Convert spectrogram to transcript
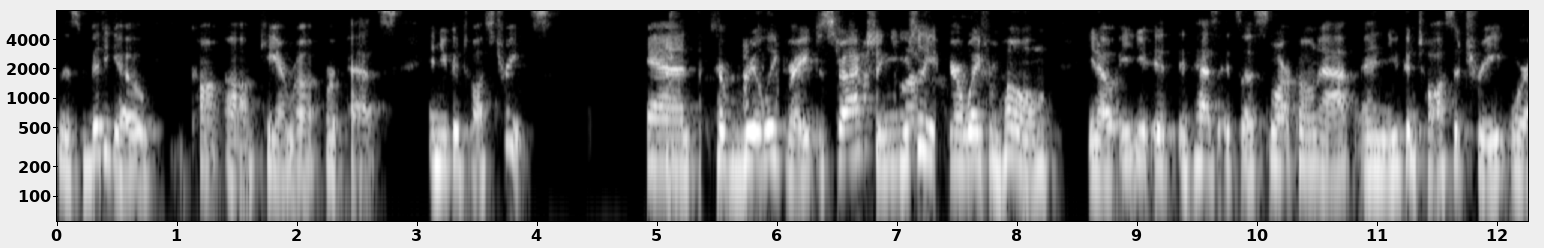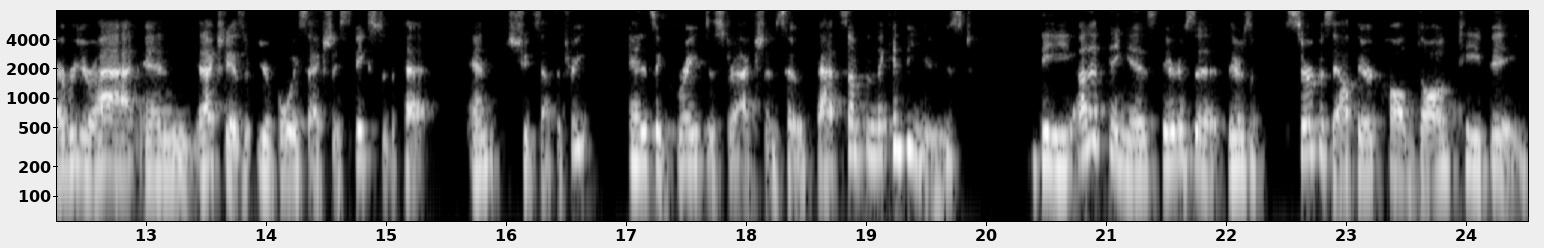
this video com- um, camera for pets and you can toss treats. And it's a really great distraction. Usually if you're away from home you know it, it, it, has it's a smartphone app and you can toss a treat wherever you're at and it actually has your voice actually speaks to the pet and shoots out the treat. And it's a great distraction. So that's something that can be used. The other thing is there's a there's a service out there called Dog TV,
